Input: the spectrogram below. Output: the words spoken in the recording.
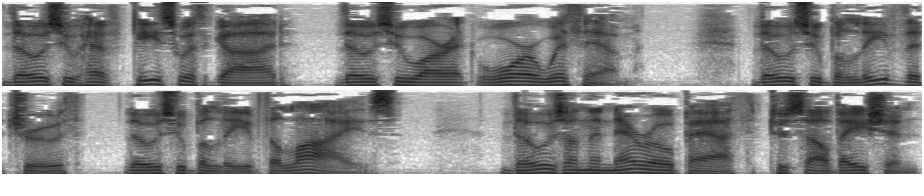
those who have peace with God, those who are at war with Him, those who believe the truth, those who believe the lies, those on the narrow path to salvation,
